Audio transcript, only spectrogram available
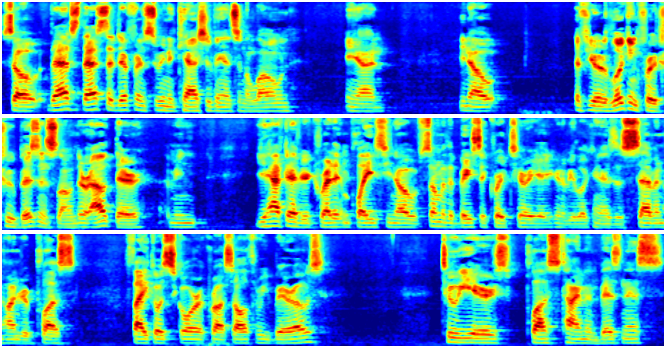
So that's that's the difference between a cash advance and a loan. And you know, if you're looking for a true business loan, they're out there. I mean, you have to have your credit in place. You know, some of the basic criteria you're going to be looking at is a 700 plus FICO score across all three bureaus, two years plus time in business,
